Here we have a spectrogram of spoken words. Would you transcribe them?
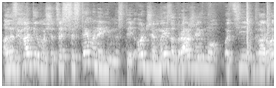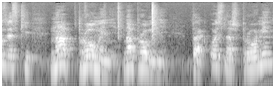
Але згадуємо, що це ж система нерівностей. Отже, ми зображуємо оці два розв'язки на промені. На промені. Так, ось наш промінь.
